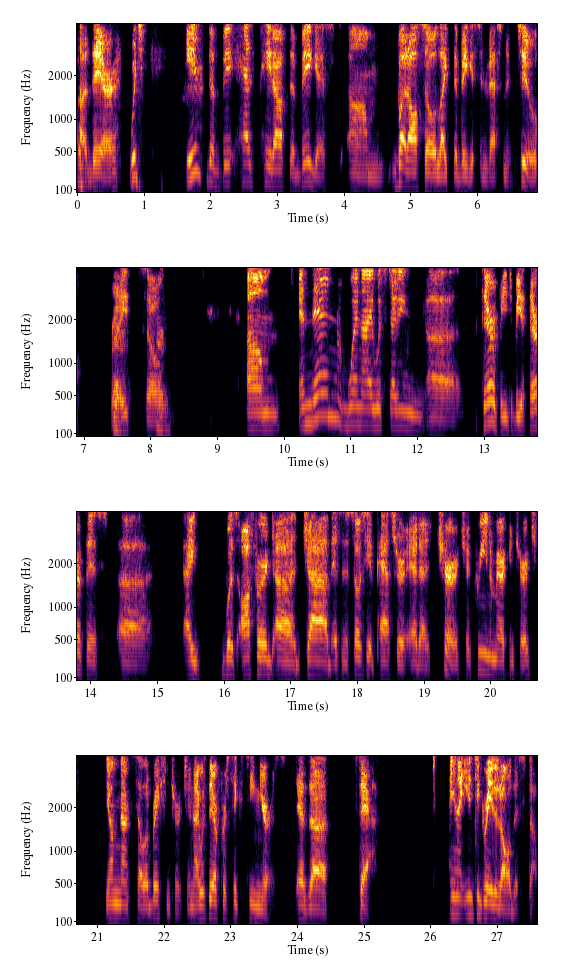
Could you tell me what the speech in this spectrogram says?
uh, there which is the big has paid off the biggest um but also like the biggest investment too right? Sure. so um and then when i was studying uh therapy to be a therapist uh i was offered a job as an associate pastor at a church a korean american church young knox celebration church and i was there for 16 years as a staff. And i integrated all this stuff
